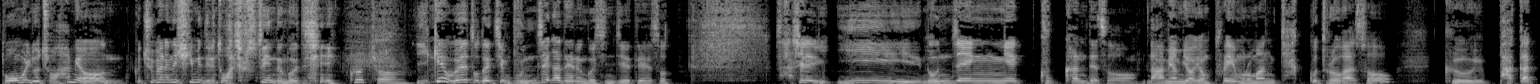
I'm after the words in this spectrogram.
도움을 요청하면 그 주변에 있는 시민들이 도와줄 수도 있는 거지. 그렇죠. 이게 왜 도대체 문제가 되는 것인지에 대해서 사실 이 논쟁에 국한돼서 남염 여염 프레임으로만 자꾸 들어가서 그 바깥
